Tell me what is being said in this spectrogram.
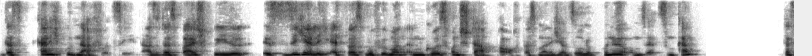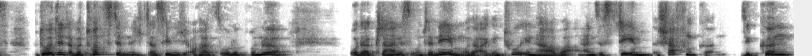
Das kann ich gut nachvollziehen. Also das Beispiel ist sicherlich etwas, wofür man einen größeren Stab braucht, was man nicht als Solopreneur umsetzen kann. Das bedeutet aber trotzdem nicht, dass Sie nicht auch als Solopreneur oder kleines Unternehmen oder Agenturinhaber ein System schaffen können. Sie können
